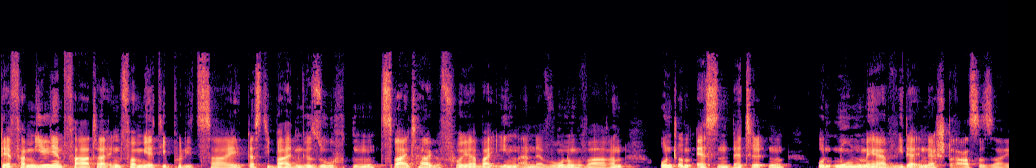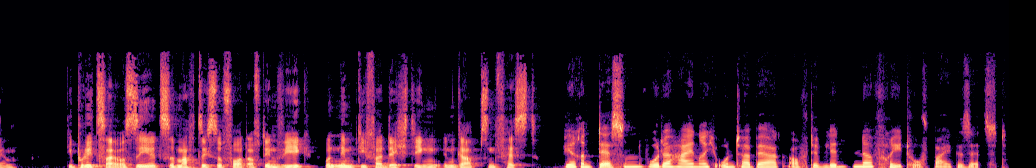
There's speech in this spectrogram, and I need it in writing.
Der Familienvater informiert die Polizei, dass die beiden Gesuchten zwei Tage vorher bei ihnen an der Wohnung waren und um Essen bettelten und nunmehr wieder in der Straße seien. Die Polizei aus Seelze macht sich sofort auf den Weg und nimmt die Verdächtigen in Garbsen fest. Währenddessen wurde Heinrich Unterberg auf dem Lindener Friedhof beigesetzt.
